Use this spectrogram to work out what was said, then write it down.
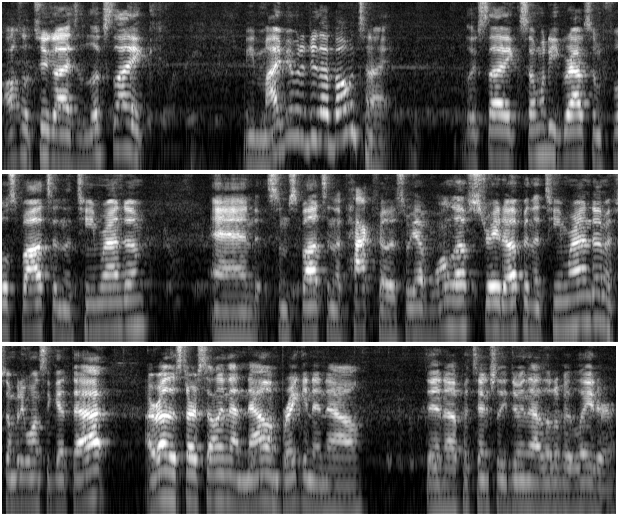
Also, too, guys, it looks like we might be able to do that Bowman tonight. Looks like somebody grabbed some full spots in the team random and some spots in the pack filler. So we have one left straight up in the team random if somebody wants to get that. I'd rather start selling that now and breaking it now than uh, potentially doing that a little bit later.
